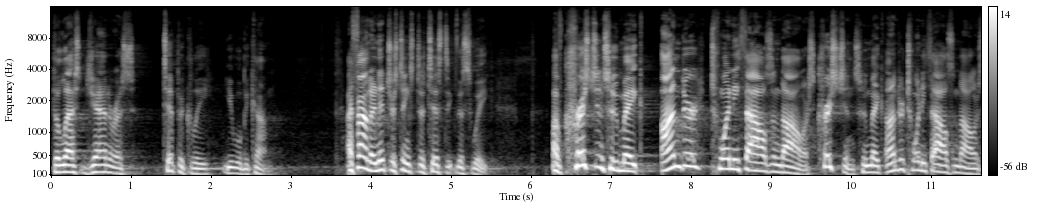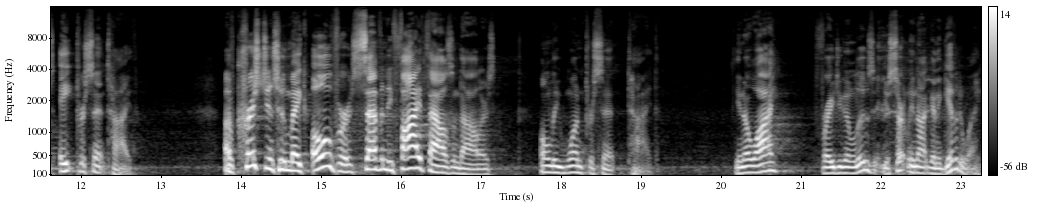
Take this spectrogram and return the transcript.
the less generous typically you will become. I found an interesting statistic this week. Of Christians who make under $20,000, Christians who make under $20,000, 8% tithe. Of Christians who make over $75,000, only 1% tithe. You know why? afraid you're going to lose it. You're certainly not going to give it away.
